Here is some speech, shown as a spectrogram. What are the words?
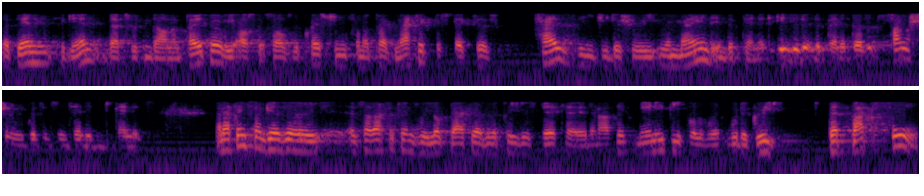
But then, again, that's written down on paper. We ask ourselves the question from a pragmatic perspective has the judiciary remained independent? Is it independent? Does it function with its intended independence? And I think, Songezo, as South Africans, we look back over the previous decade, and I think many people w- would agree that but for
